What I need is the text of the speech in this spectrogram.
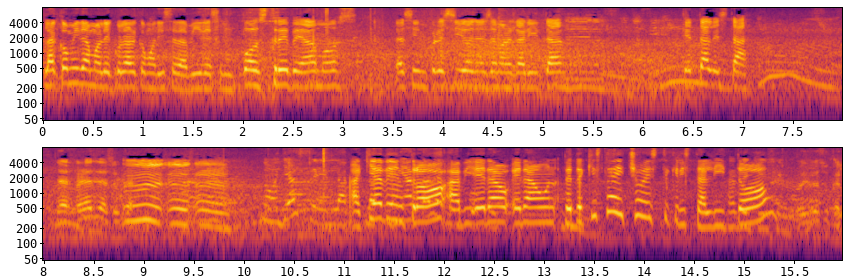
La comida molecular, como dice David, es un postre. Veamos las impresiones de Margarita. ¿Qué tal está? De alférez de azúcar. Mm, mm, mm. No, ya sé. La, Aquí la adentro había, era, era un... ¿De qué está hecho este cristalito? Ah, de azúcar.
